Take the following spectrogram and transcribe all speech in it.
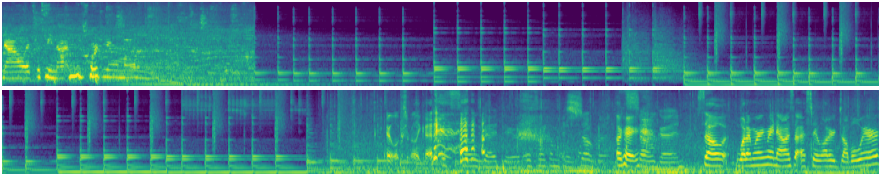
now it's between that and the Giorgio Armani. It looks really good. It's so good, dude. It's like a It's so good. okay. so good. So what I'm wearing right now is the Estee Lauder Double Wear,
